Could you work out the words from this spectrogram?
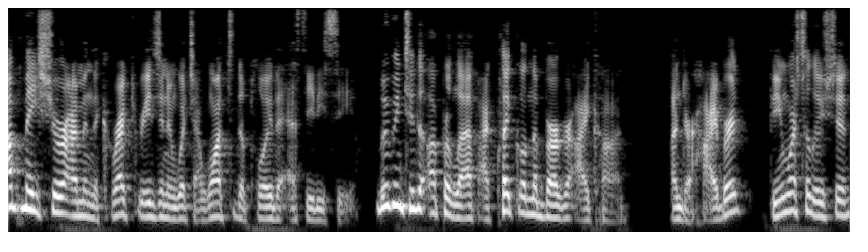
I've made sure I'm in the correct region in which I want to deploy the SDDC. Moving to the upper left, I click on the burger icon. Under Hybrid, VMware Solution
